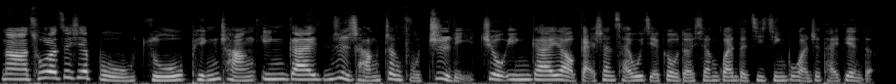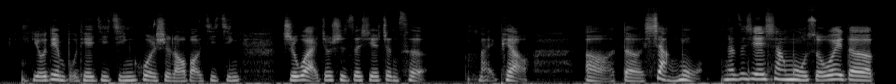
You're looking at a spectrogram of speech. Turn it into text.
那除了这些补足，平常应该日常政府治理就应该要改善财务结构的相关的基金，不管是台电的油电补贴基金或者是劳保基金之外，就是这些政策买票呃的项目。那这些项目所谓的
